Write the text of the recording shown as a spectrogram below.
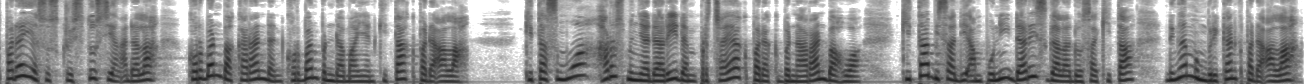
kepada Yesus Kristus yang adalah korban bakaran dan korban pendamaian kita kepada Allah. Kita semua harus menyadari dan percaya kepada kebenaran bahwa kita bisa diampuni dari segala dosa kita dengan memberikan kepada Allah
